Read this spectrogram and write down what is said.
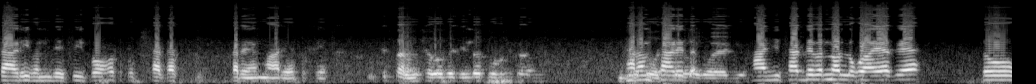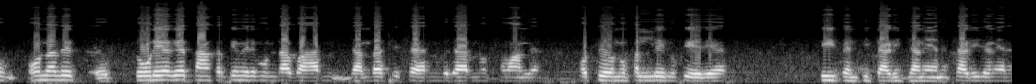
ਤਾੜੀ ਬੰਦੇ ਸੀ, ਬਹੁਤ ਕੁਝ ਸਾਡਾ ਕਰਿਆ ਮਾਰਿਆ ਕੁੱਟਿਆ। ਇੱਕ ਧਰਮਸ਼ਾਲਾ ਦਾ ਜਿੰਦਾ ਤੋੜਨ ਕਰ ਧਰਮਸ਼ਾਲੇ ਦਾ ਹਾਂਜੀ ਸਾਡੇ ਵੱਲੋਂ ਲਗਾਇਆ ਗਿਆ। ਤੋ ਉਹਨਾਂ ਦੇ ਤੋੜਿਆ ਗਿਆ ਤਾਂ ਕਰਕੇ ਮੇਰੇ ਮੁੰਡਾ ਬਾਹਰ ਜਾਂਦਾ ਸੀ ਸ਼ਹਿਰ ਨੂੰ ਬਾਜ਼ਾਰ ਨੂੰ ਸਮਾਨ ਲੈਣ। ਉੱਥੇ ਉਹਨੂੰ ਕੱਲੇ ਨੂੰ ਘੇਰਿਆ। 30 35 40 ਜਣਿਆਂ ਨੇ 40 ਜਣਿਆਂ ਨੇ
